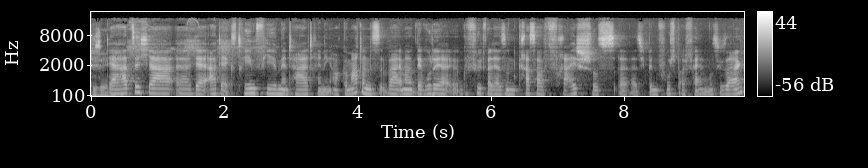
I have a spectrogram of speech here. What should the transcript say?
Der hat sich ja, äh, der hat ja extrem viel Mentaltraining auch gemacht und es war immer, der wurde ja gefühlt, weil er so ein krasser Freischuss, äh, also ich bin ein Fußballfan, muss ich sagen,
